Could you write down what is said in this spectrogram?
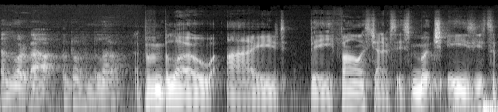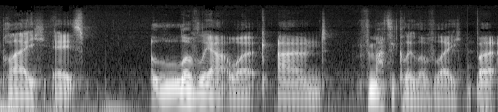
And what about above and below? Above and below, I'd be far less generous. It's much easier to play. It's lovely artwork and thematically lovely, but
